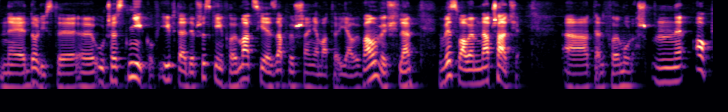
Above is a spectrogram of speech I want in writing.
e, do listy e, uczestników i wtedy wszystkie informacje, zaproszenia, materiały Wam wyślę. Wysłałem na czacie ten formularz. Mm, ok,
